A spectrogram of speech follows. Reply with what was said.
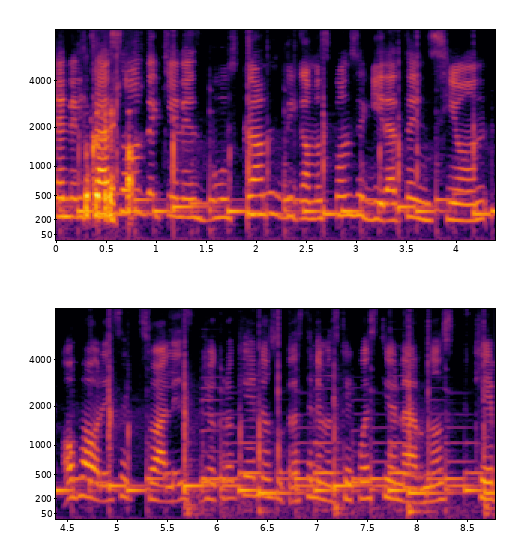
En el caso de quienes buscan, digamos, conseguir atención o favores sexuales, yo creo que nosotras tenemos que cuestionarnos qué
